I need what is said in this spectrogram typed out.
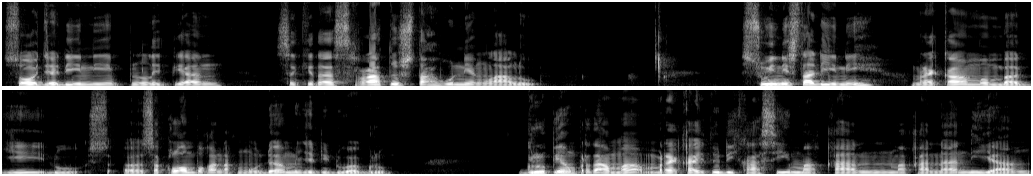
So, jadi ini penelitian sekitar 100 tahun yang lalu. Sweeney Study ini mereka membagi sekelompok anak muda menjadi dua grup. Grup yang pertama mereka itu dikasih makan makanan yang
